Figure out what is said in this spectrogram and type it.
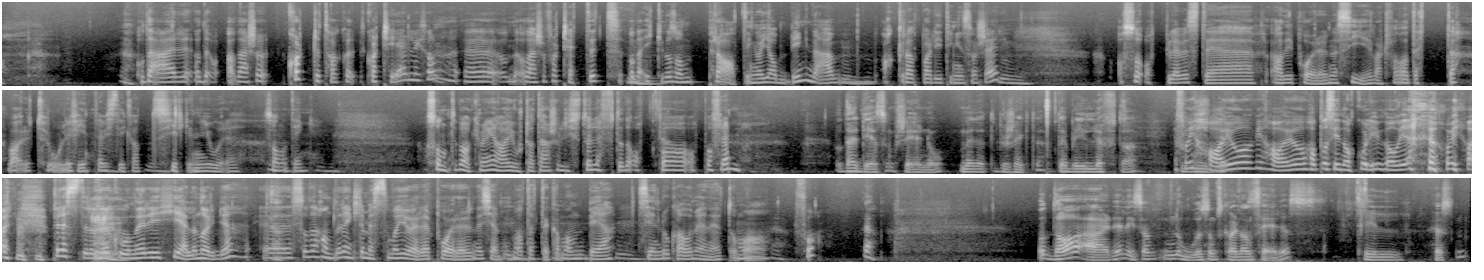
Og det, er, og, det, det, er, så kort. Det tar kvarter, liksom. Uh, og det er så fortettet. Og det er ikke noe sånn prating og jabbing. Det er mm. akkurat bare de tingene som skjer. Mm. Og så oppleves det av de pårørende sier i hvert fall at dette var utrolig fint. Jeg visste ikke at kirken gjorde sånne ting. Og Sånne tilbakemeldinger har gjort at jeg har så lyst til å løfte det opp og, opp og frem. Og det er det som skjer nå med dette prosjektet? Det blir løfta? For vi har jo, vi har jo håper å si nok olivenolje. Og vi har prester og diakoner i hele Norge. Eh, så det handler egentlig mest om å gjøre pårørende kjent med at dette kan man be sin lokale menighet om å få. Ja. Og da er det liksom noe som skal lanseres til høsten?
